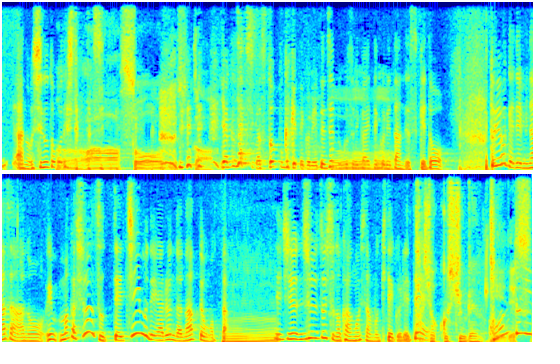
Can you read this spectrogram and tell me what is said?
にあの死ぬとこでした私。そうですか。薬剤師がストップかけてくれて全部薬変えてくれたんですけどというわけで皆さんあの今なんか手術ってチームでやるんだなって思った。で手手術室の看護師さんも来てくれて。多職種連本当にね。携です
